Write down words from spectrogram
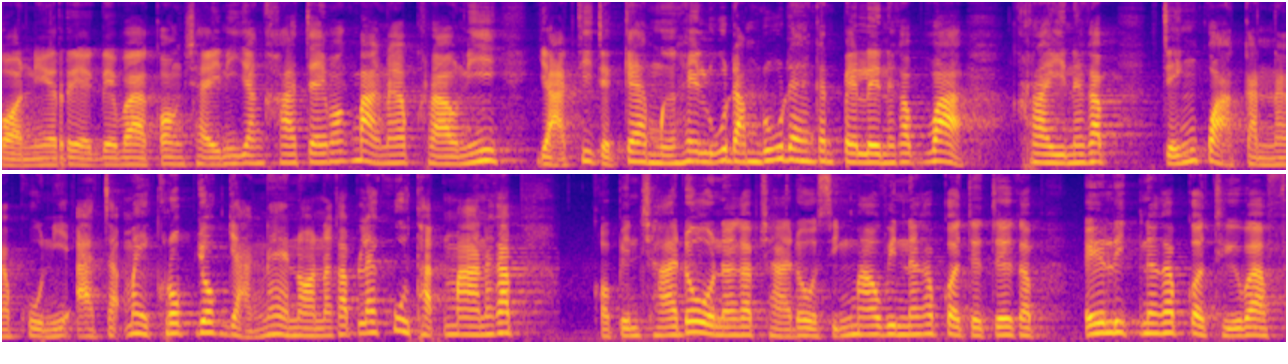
ก่อนนี้เรียกได้ว่าก้องชัยนี่ยังคาใจมากๆนะครับ คราวนี้อยากที่จะแก้มือให้รู้ดำรู้แดงกันไปเลยนะครับว่าใครนะครับเจ๋งกว่ากันนะครับคู่นี้อาจจะไม่ครบยกอย่างแน่นอนนะครับและคู่ถัดมานะครับก็เป็นชาโดนะครับชาโดสิงห์มาวินนะครับก็จะเจอกับเอริกนะครับก็ถือว่าไฟ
